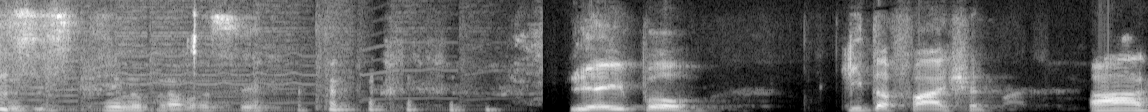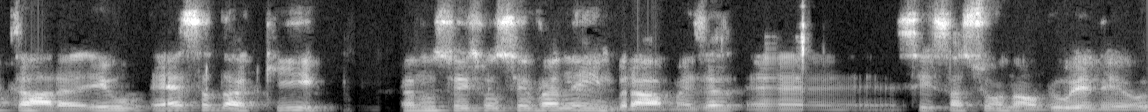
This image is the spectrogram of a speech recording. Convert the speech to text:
Eu estilo pra você. E aí, pô? Quinta faixa. Ah, cara, eu essa daqui, eu não sei se você vai lembrar, mas é, é sensacional, viu, Renê? Eu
